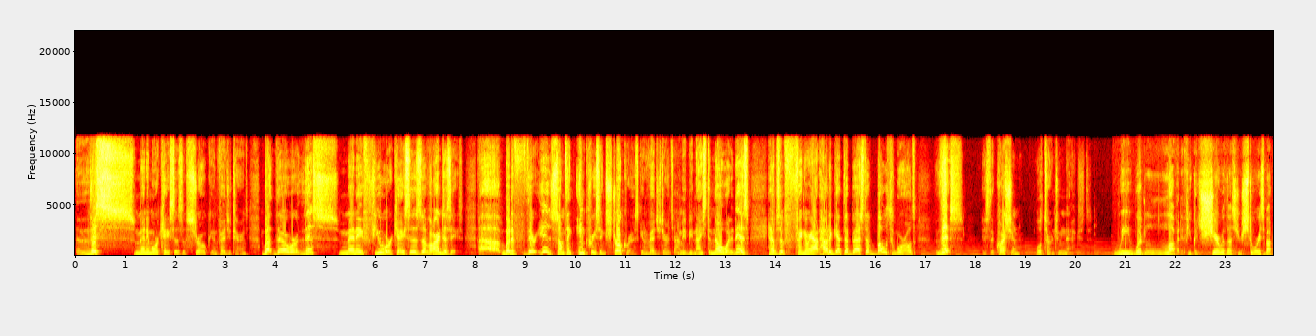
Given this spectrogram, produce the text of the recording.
this many more cases of stroke in vegetarians, but there were this many fewer cases of heart disease. Uh, but if there is something increasing stroke risk in vegetarians, I mean, it'd be nice to know what it is. It helps us figuring out how to get the best of both worlds. This is the question we'll turn to next. We would love it if you could share with us your stories about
